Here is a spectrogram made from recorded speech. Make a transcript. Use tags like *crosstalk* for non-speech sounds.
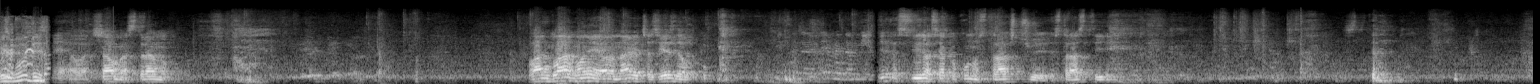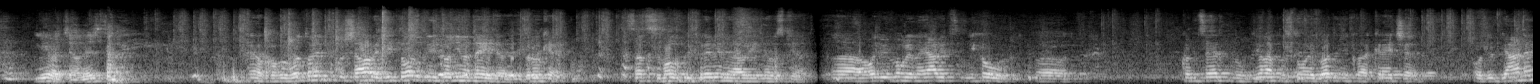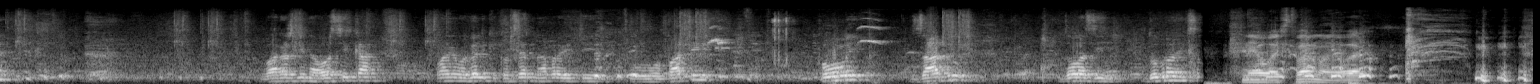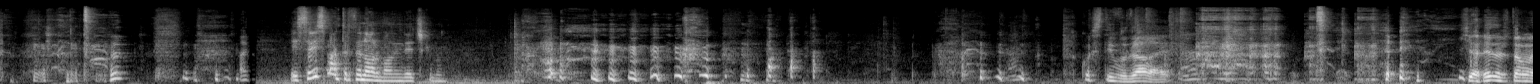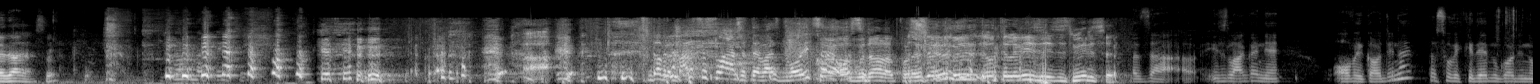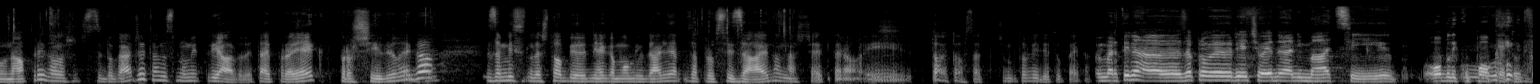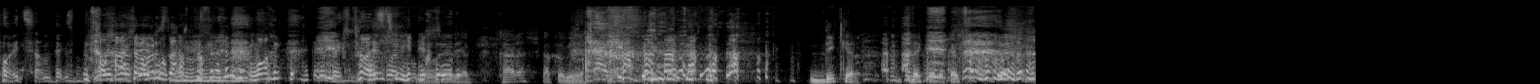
Uzbudi se. Ne, ovo, šal na stranu. Lang Lang, on je ono, najveća zvijezda. od- Svira s jako puno strašću, i- strasti. Milo će nešto. Evo, kako god to oni pokušavali biti ozbiljni, to njima ne ide od ruke. Sad su se malo pripremili, ali ne uspijaju. Ovdje bi mogli najaviti njihovu a, koncertnu djelatnost u ovoj godini koja kreće od Ljubljane, Varaždina, Osijeka. Planimo veliki koncert napraviti u Opatiji, Puli, Zadru, dolazi Dubrovnik, Ne, ovaj, stvarno je ovaj... I se vi smatrate normalnim dečkima? *laughs* Ko si ti budala, je? *laughs* ja ne znam šta mu je danas. Dobro, bar se slažete vas dvojica. osim- budala, u televiziji se smiri se. za izlaganje ove godine, to se uvijek ide jednu godinu unaprijed, ono što će se događati, onda smo mi prijavili taj projekt, proširile ga, zamislili što bi od njega mogli dalje, zapravo svi zajedno, nas četvero i to je to, sad ćemo to vidjeti u petak. Martina, zapravo je riječ o jednoj animaciji, obliku pokretu. Dvojica me Da, dobro, zato. Molim te. Što je smiješno? Valerija Karaš, kako je bilo? Diker, Deker, kako?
